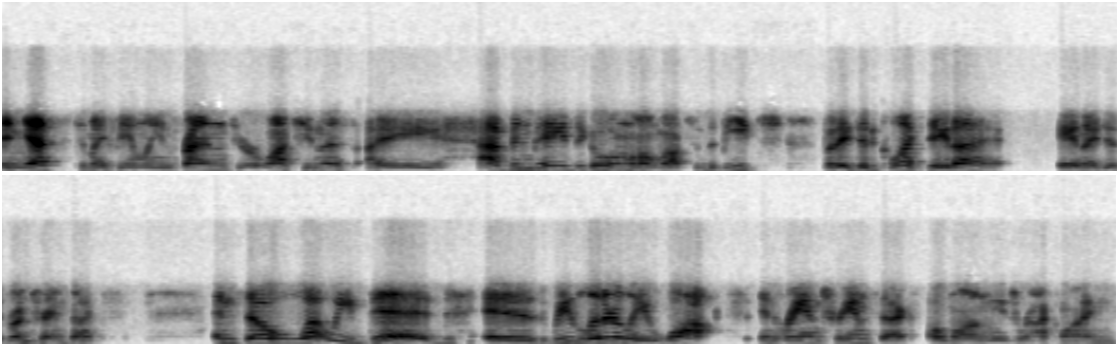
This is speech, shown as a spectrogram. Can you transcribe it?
And yes, to my family and friends who are watching this, I have been paid to go on long walks to the beach, but I did collect data and I did run transects. And so what we did is we literally walked and ran transects along these rack lines.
